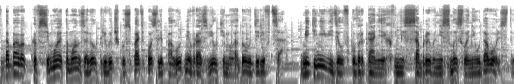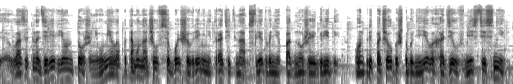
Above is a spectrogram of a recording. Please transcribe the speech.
Вдобавок ко всему этому он завел привычку спать после полудня в развилке молодого деревца – Микки не видел в кувырканиях вниз с обрыва ни смысла, ни удовольствия. Лазать на деревья он тоже не умел, а потому начал все больше времени тратить на обследование подножия гряды. Он предпочел бы, чтобы Ниева ходил вместе с ним –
